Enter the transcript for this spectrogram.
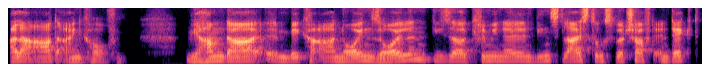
aller Art einkaufen. Wir haben da im BKA neun Säulen dieser kriminellen Dienstleistungswirtschaft entdeckt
